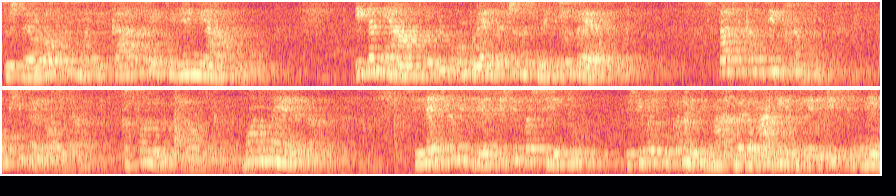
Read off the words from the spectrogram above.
Τους θεωρώ πραγματικά η οικογένειά μου. Ήταν οι άνθρωποι που μου προέτρεψαν να συνεχίσω το έργο του. Στάθηκαν δίπλα μου, όχι με λόγια, καθόλου με λόγια, μόνο με έργα. Συνέχισαν τη τριετή σύμβασή του, τη σύμβαση που έκανε με το Μάκη για τη λυρική σκηνή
